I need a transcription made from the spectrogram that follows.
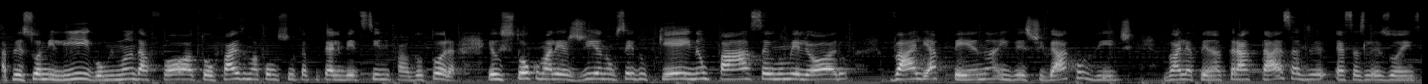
a pessoa me liga ou me manda foto ou faz uma consulta para telemedicina e fala, doutora, eu estou com uma alergia, não sei do que, e não passa, eu não melhoro. Vale a pena investigar a Covid, vale a pena tratar essas, essas lesões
